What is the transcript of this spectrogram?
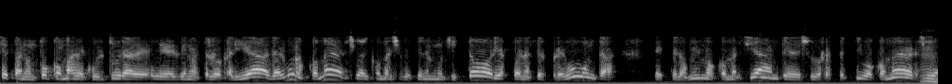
sepan un poco más de cultura de, nuestra localidad, de algunos comercios, hay comercios que tienen muchas historias, pueden hacer preguntas, este, los mismos comerciantes de su respectivo comercio.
